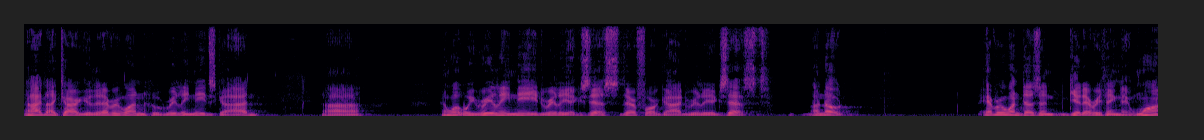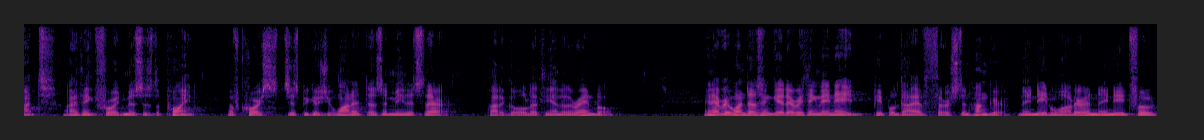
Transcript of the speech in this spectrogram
And I'd like to argue that everyone who really needs God uh, and what we really need really exists, therefore, God really exists. Now, note, everyone doesn't get everything they want. I think Freud misses the point. Of course, just because you want it doesn't mean it's there. Pot of gold at the end of the rainbow. And everyone doesn't get everything they need. People die of thirst and hunger. They need water and they need food.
